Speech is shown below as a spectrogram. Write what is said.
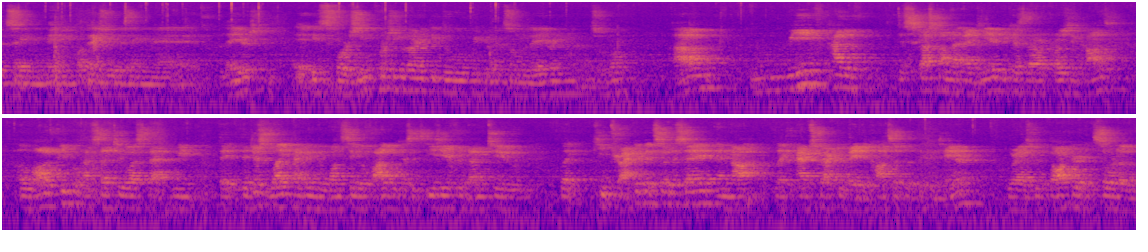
the same, maybe potentially the same uh, layers. Uh, is foreseen for Singularity to implement some layering and so on? Um, we've kind of discussed on that idea because there are pros and cons. A lot of people have said to us that we they, they just like having the one single file because it's easier for them to like keep track of it, so to say, and not like abstract away the concept of the container. Whereas with Docker, it's sort of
